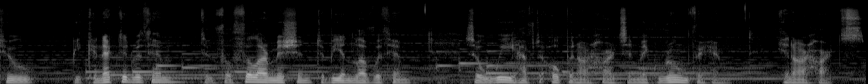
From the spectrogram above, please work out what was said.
to be connected with him, to fulfill our mission, to be in love with him. So we have to open our hearts and make room for him in our hearts.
